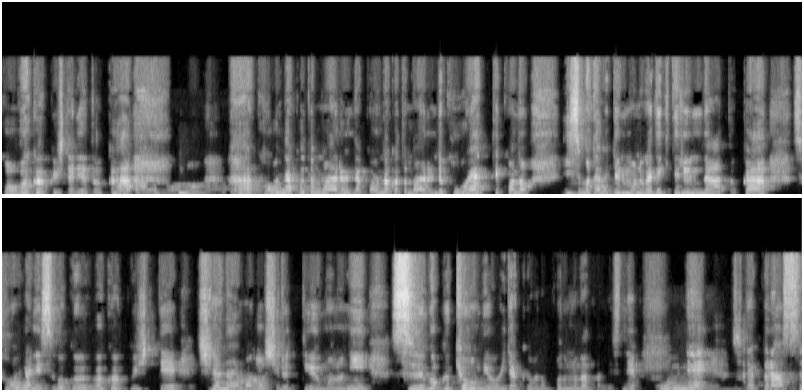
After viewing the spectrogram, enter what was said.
こう、ワクワクしたりだとか、もう、ああ、こんなこともあるんだ、こんなこともあるんだ、こうやってこの、いつも食べてるものができてるんだとか、そういうのにすごくワクワクして、知らないものを知るっていうものに、すごく興味を抱くような子供だったんですね。で、それプラス、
